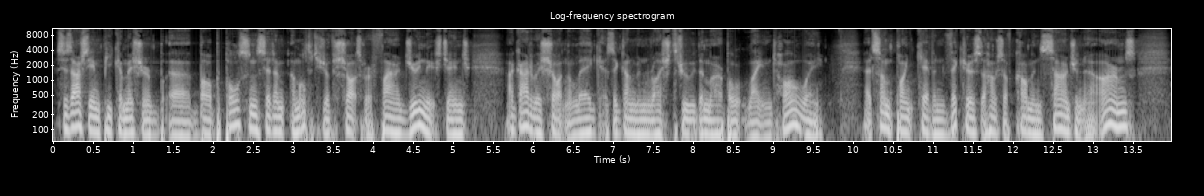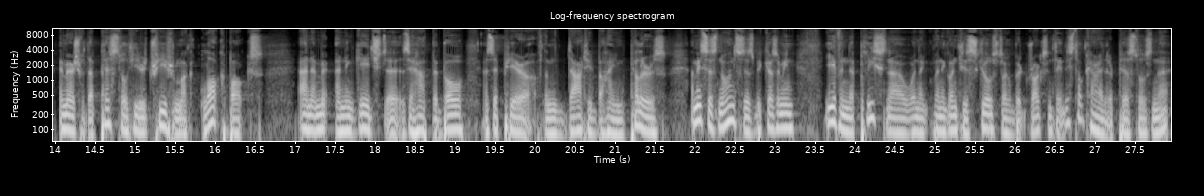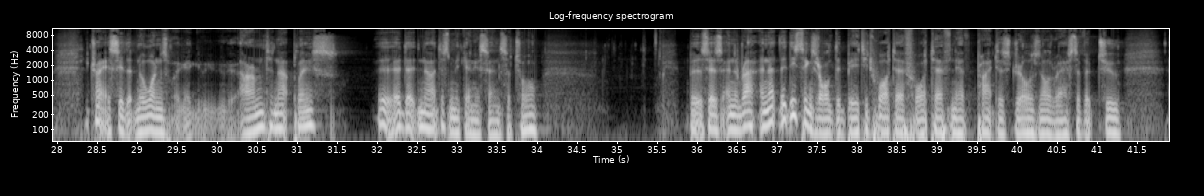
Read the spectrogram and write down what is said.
Says RCMP Commissioner uh, Bob Paulson said a, a, multitude of shots were fired during the exchange. A guard was shot in the leg as the gunman rushed through the marble lined hallway. At some point, Kevin Vickers, the House of Commons Sergeant at Arms, emerged with a pistol he retrieved from a lockbox and, and engaged uh, Zehaf Bibeau as a pair of them darted behind pillars. I mean, this is nonsense because, I mean, even the police now, when they, when they go into schools to talk about drugs and things, they still carry their pistols and that. They try to say that no one's uh, armed in that place. It, it, no, it doesn't make any sense at all. But it says, and, the, and that, these things are all debated. What if, what if, and they have practice drills and all the rest of it too.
